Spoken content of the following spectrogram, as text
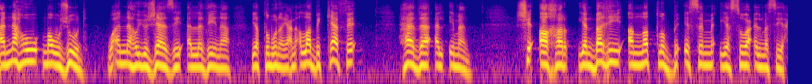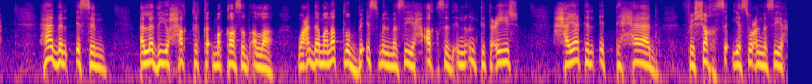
أنه موجود وأنه يجازي الذين يطلبون. يعني الله بكافئ هذا الإيمان. شيء آخر ينبغي أن نطلب باسم يسوع المسيح. هذا الاسم الذي يحقق مقاصد الله. وعندما نطلب باسم المسيح أقصد أنه أنت تعيش حياة الاتحاد في شخص يسوع المسيح.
